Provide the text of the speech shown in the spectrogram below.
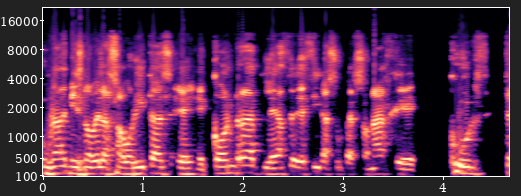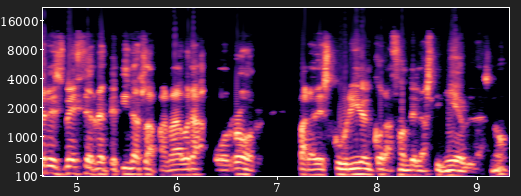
una de mis novelas favoritas, Conrad le hace decir a su personaje, Kurz, tres veces repetidas la palabra horror para descubrir el corazón de las tinieblas. ¿no?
